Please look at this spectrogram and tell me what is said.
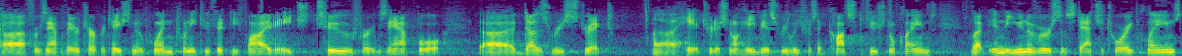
Uh, for example, their interpretation of when 2255H2, for example, uh, does restrict uh, traditional habeas relief for, say, constitutional claims. But in the universe of statutory claims,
